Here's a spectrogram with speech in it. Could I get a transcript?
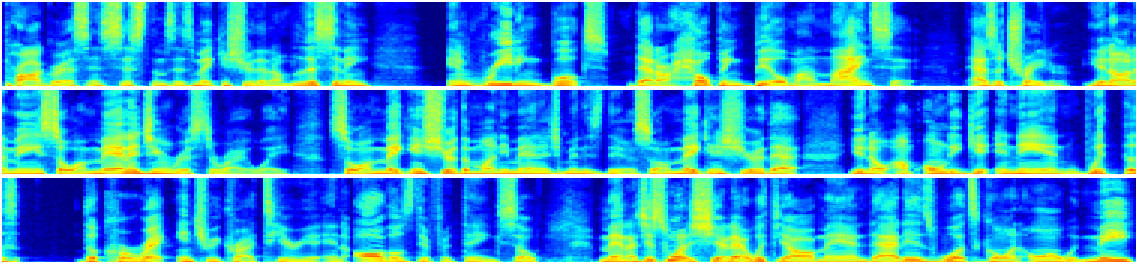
progress and systems is making sure that I'm listening and reading books that are helping build my mindset as a trader. You know what I mean? So I'm managing risk the right way. So I'm making sure the money management is there. So I'm making sure that, you know, I'm only getting in with the the correct entry criteria and all those different things. So, man, I just want to share that with y'all, man. That is what's going on with me.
